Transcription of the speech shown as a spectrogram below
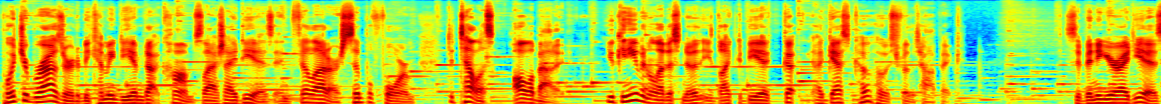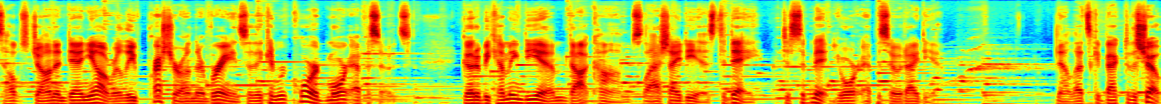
Point your browser to becomingdm.com/ideas and fill out our simple form to tell us all about it. You can even let us know that you'd like to be a, a guest co-host for the topic. Submitting your ideas helps John and Danielle relieve pressure on their brains so they can record more episodes. Go to becomingdm.com/ideas today to submit your episode idea. Now let's get back to the show.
